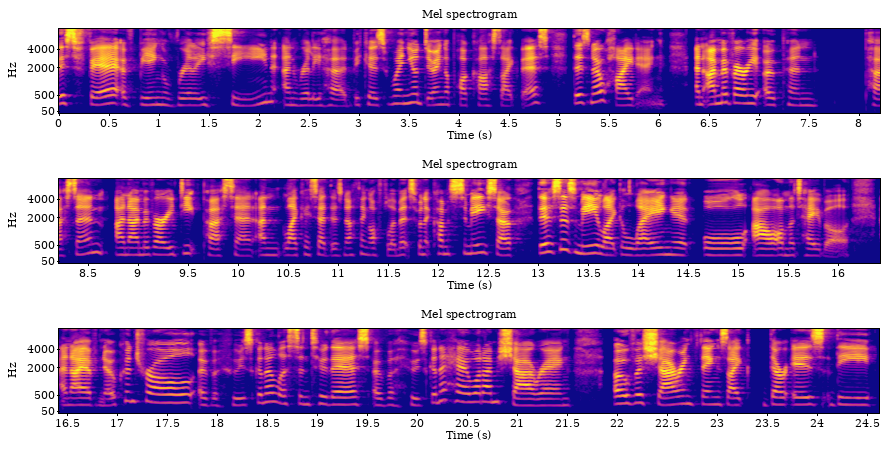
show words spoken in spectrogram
this fear of being really seen and really heard. Because when you're doing a podcast like this, there's no hiding. And I'm a very open person and I'm a very deep person. And like I said, there's nothing off limits when it comes to me. So this is me like laying it all out on the table. And I have no control over who's going to listen to this, over who's going to hear what I'm sharing, over sharing things like there is the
